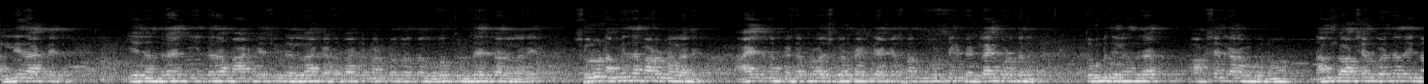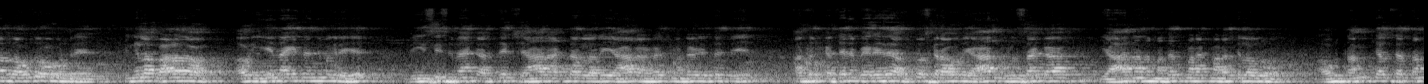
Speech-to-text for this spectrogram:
ಅಲ್ಲಿಂದ ಆಗ್ತೈತೆ. ಏನಂದ್ರೆ ಈ ಥರ ಮಾಡ್ಕೇಸಿ ಇವರೆಲ್ಲ ಘಟಪಾಕಿ ಮಾಡ್ಕೊಂಡು ಅಂತ ಲೋನ್ ತುಂಬದೇ ಇರ್ತಾರಲ್ಲ ರೀ. ಶುರು ನಮ್ಮಿಂದ ಮಾಡೋಣಲ್ಲ ರೀ. ಆಯ್ತು ನಮ್ಮ ಘಟಪ್ರಭಾ ಶುಗರ್ ಫ್ಯಾಕ್ಟ್ರಿ ಅಕಸ್ಮಾತ್ ಮೂರು ತಿಂಗಳು ಡೆಡ್ಲೈನ್ ಕೊಡ್ತಾನೆ. ತುಂಬುದಿಲ್ಲ ಅಂದ್ರೆ ಆಪ್ಷನ್ಗಾರ ಹೋಗೋನು. ನಮ್ದು ಆಪ್ಷನ್ ಹೋಯ್ತಂದ್ರೆ ಇನ್ನೊಬ್ರು ಅವ್ರದ್ದು ಹೋಗೋಣ್ರಿ ಹಿಂಗೆಲ್ಲ ಭಾಳ ಅವ್ರಿಗೆ ಏನಾಗೈತೆ ನಿಮಗೆ ರೀ ಡಿ ಸಿ ಸಿ ಬ್ಯಾಂಕ್ ಅಧ್ಯಕ್ಷ ಯಾರು ಆಗ್ತಾರಲ್ಲ ರೀ, ಯಾರು ಆಡಳಿತ ಮಂಡಳಿ ಇರ್ತೈತಿ, ಅದ್ರ ಕಥೆನೇ ಬೇರೆ ಇದೆ. ಅದಕ್ಕೋಸ್ಕರ ಅವ್ರು ಯಾರು ಉಳಿಸಾಕ ಯಾರು ನನ್ನ ಮದತ್ ಮಾಡಕ್ಕೆ ಮಾಡತ್ತಿಲ್ಲ ಅವರು. ಅವ್ರು ತಮ್ಮ ಕೆಲಸ ತಮ್ಮ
